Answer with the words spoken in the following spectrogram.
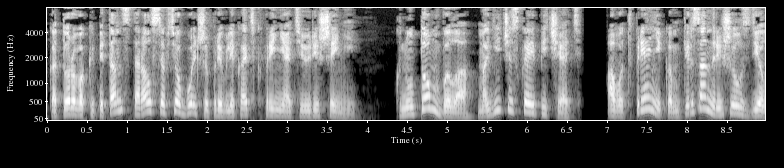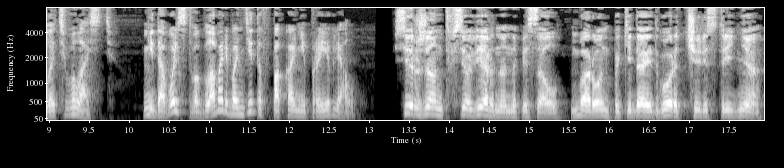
которого капитан старался все больше привлекать к принятию решений. Кнутом была магическая печать, а вот пряником Кирсан решил сделать власть. Недовольство главарь бандитов пока не проявлял. «Сержант все верно написал. Барон покидает город через три дня.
